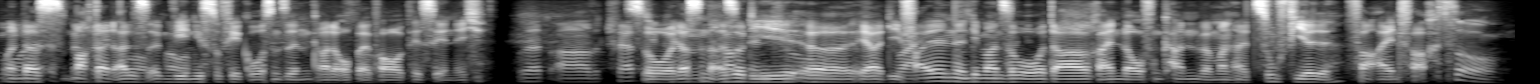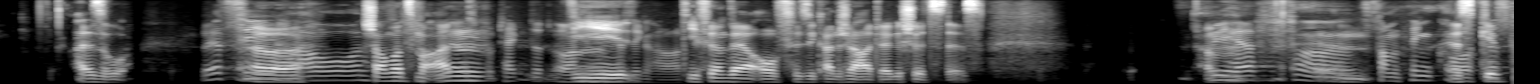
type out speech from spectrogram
Und das macht halt alles irgendwie nicht so viel großen Sinn, gerade auch bei PowerPC nicht. So, das sind also die, äh, ja, die Fallen, in die man so da reinlaufen kann, wenn man halt zu viel vereinfacht. Also, äh, schauen wir uns mal an, wie die Firmware auf physikalischer Hardware geschützt ist. Ähm, ähm, es gibt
